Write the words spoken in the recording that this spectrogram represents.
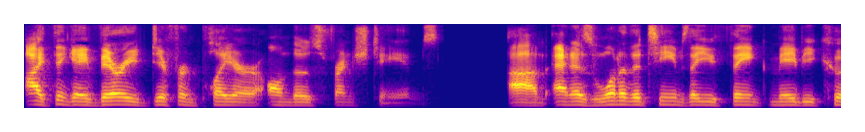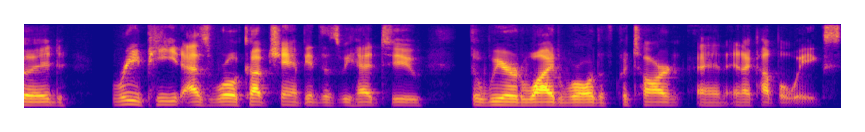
I think, a very different player on those French teams. Um, and as one of the teams that you think maybe could repeat as World Cup champions as we head to the weird wide world of Qatar in, in a couple weeks.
